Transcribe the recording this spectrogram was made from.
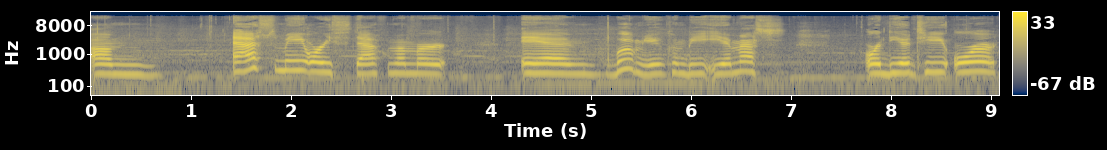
um, ask me or a staff member, and boom, you can be EMS or DOT or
